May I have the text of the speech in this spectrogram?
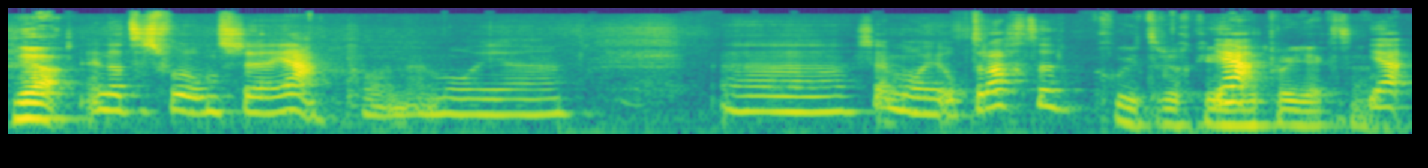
Ja, En dat is voor ons, ja, gewoon een mooie, zijn mooie opdrachten. goede terugkerende Ja. projecten. Ja,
